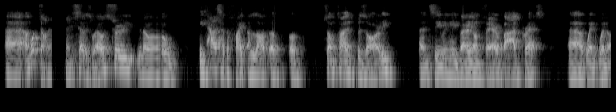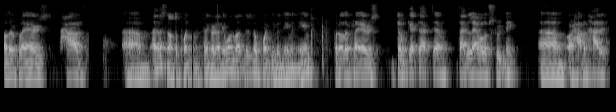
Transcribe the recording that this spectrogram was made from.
Uh, and what Johnny said as well is true. You know, he has had to fight a lot of, of sometimes bizarrely and seemingly very unfair bad press uh, when when other players have. Um, and that's not to point the finger at anyone. There's no point even naming names. But other players don't get that um, that level of scrutiny um, or haven't had it.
